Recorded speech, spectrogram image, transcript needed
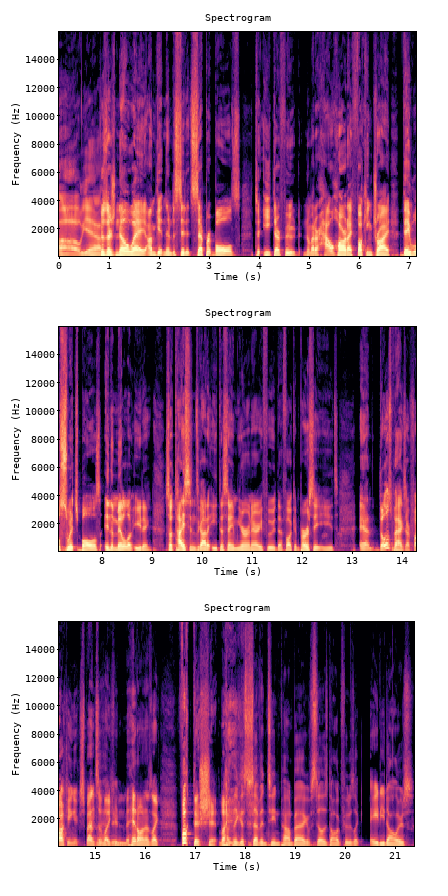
oh yeah. Because there's no way I'm getting them to sit at separate bowls to eat their food. No matter how hard I fucking try, they will switch bowls in the middle of eating. So Tyson's got to eat the same urinary food that fucking Percy eats. And those bags are fucking expensive. Yeah, like dude. you hit on, I was like, fuck this shit. Like I think a 17 pound bag of Stella's dog food is like eighty dollars.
